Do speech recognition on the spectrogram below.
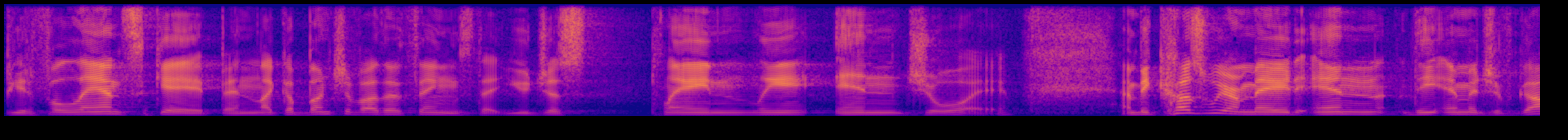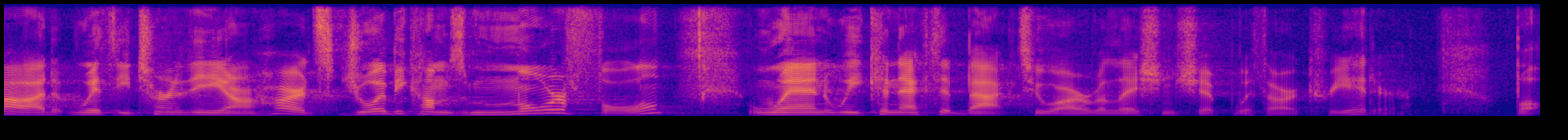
beautiful landscape and like a bunch of other things that you just plainly enjoy. And because we are made in the image of God with eternity in our hearts, joy becomes more full when we connect it back to our relationship with our Creator. But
